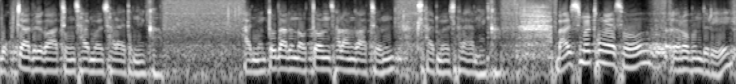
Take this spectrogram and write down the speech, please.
목자들과 같은 삶을 살아야 됩니까? 아니면 또 다른 어떤 사람과 같은 삶을 살아야 합니까? 말씀을 통해서 여러분들이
